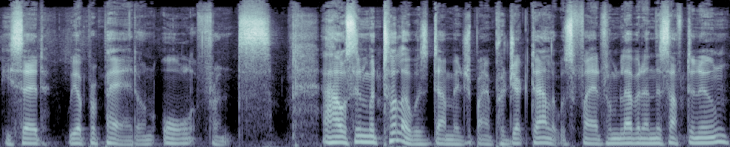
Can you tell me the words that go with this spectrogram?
He said, We are prepared on all fronts. A house in Metula was damaged by a projectile that was fired from Lebanon this afternoon.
